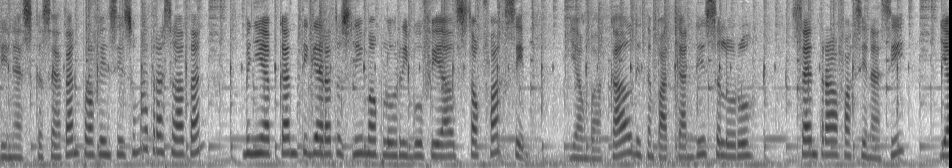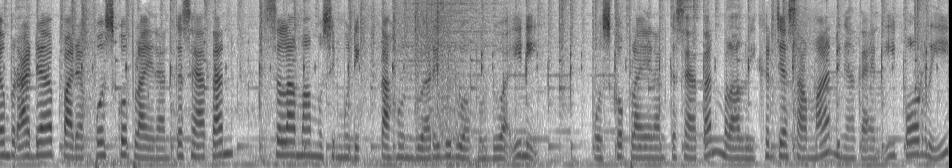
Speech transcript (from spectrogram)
Dinas Kesehatan Provinsi Sumatera Selatan menyiapkan 350 ribu vial stok vaksin yang bakal ditempatkan di seluruh sentra vaksinasi yang berada pada posko pelayanan kesehatan selama musim mudik tahun 2022 ini. Posko pelayanan kesehatan melalui kerjasama dengan TNI Polri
